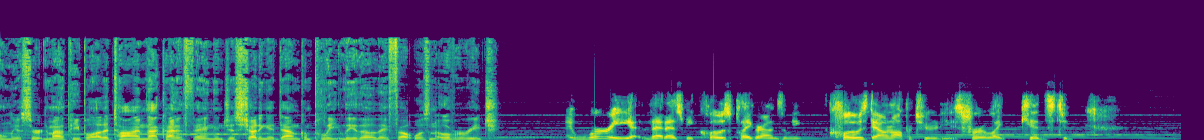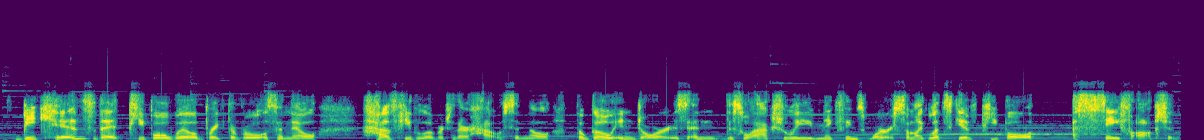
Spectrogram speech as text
only a certain amount of people at a time, that kind of thing, and just shutting it down completely, though they felt was an overreach. I worry that as we close playgrounds and we close down opportunities for like kids to be kids, that people will break the rules and they'll have people over to their house and they'll they'll go indoors and this will actually make things worse. I'm like, let's give people a safe option.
